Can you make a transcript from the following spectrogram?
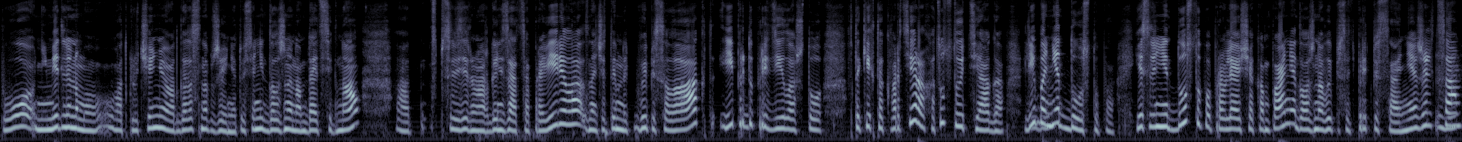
по немедленному отключению от газоснабжения. То есть они должны нам дать сигнал, а, специализированная организация проверила, значит, им выписала акт и предупредила, что в таких-то квартирах отсутствует тяга, либо нет доступа. Если нет доступа, управляющая компания должна выписать предписание жильцам,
